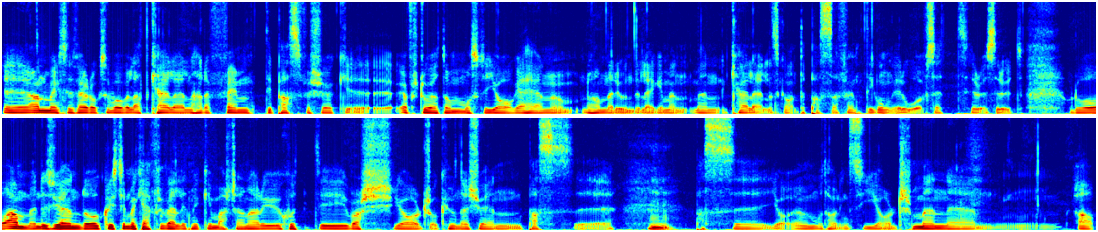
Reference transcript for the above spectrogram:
Eh, anmärkningsvärt också var väl att Kyle Allen hade 50 passförsök. Eh, jag förstår att de måste jaga här när de, de hamnar i underläge men, men Kyle Allen ska inte passa 50 gånger oavsett hur det ser ut. Och då användes ju ändå Christian McCaffrey väldigt mycket i matchen. Han hade ju 70 rush yards och 121 pass eh, Mm. pass eh, ja, mottagningsyards. Men eh, ja,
